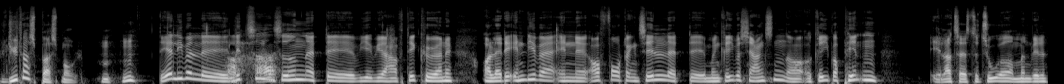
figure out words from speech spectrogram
lytterspørgsmål. Mm-hmm. Det er alligevel øh, lidt tid siden, at øh, vi, vi har haft det kørende. Og lad det endelig være en øh, opfordring til, at øh, man griber chancen og, og griber pinden eller tastaturet, om man vil,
